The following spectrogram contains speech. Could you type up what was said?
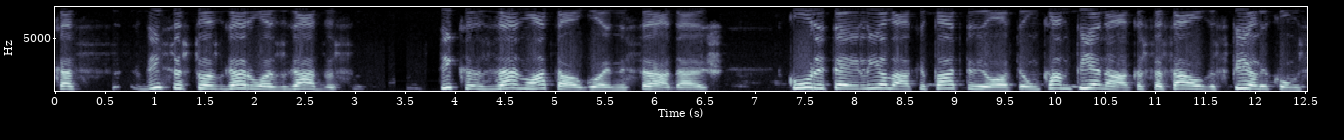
kas visus tos garos gadus tik zemu atalgojumu strādājuši. Kuri te ir lielāki patrioti un kam pienākas tas algas pielikums?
